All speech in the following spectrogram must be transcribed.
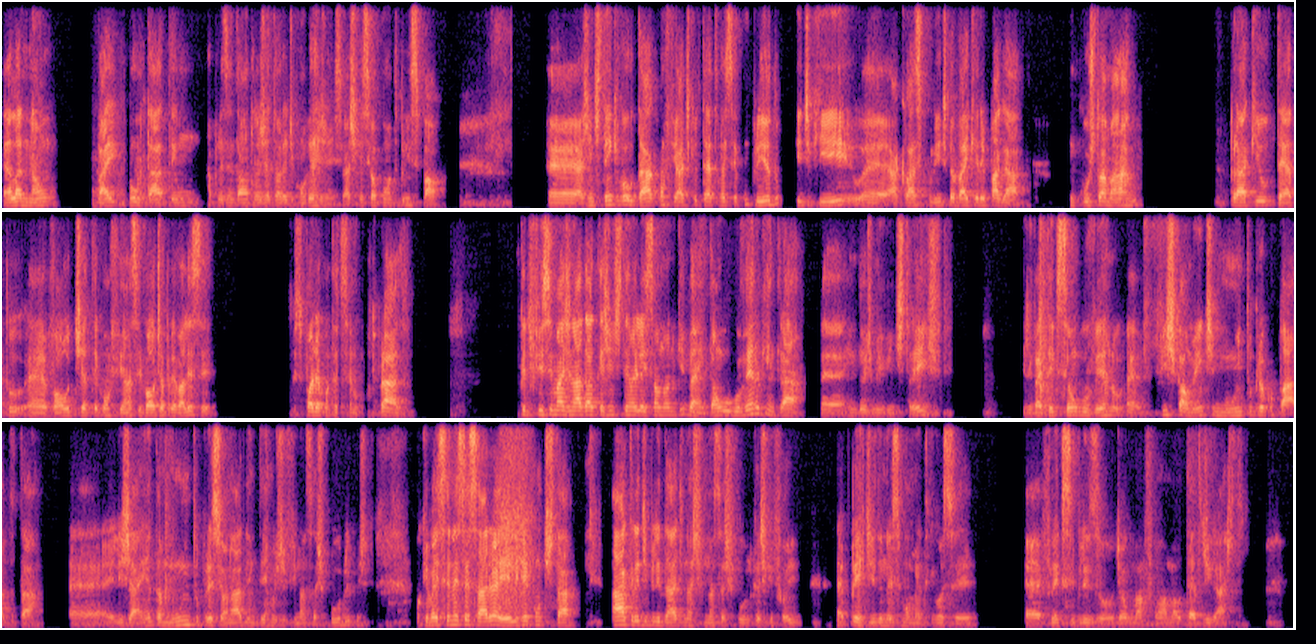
ela não vai voltar a ter um apresentar uma trajetória de convergência. Acho que esse é o ponto principal é, a gente tem que voltar a confiar de que o teto vai ser cumprido e de que é, a classe política vai querer pagar um custo amargo para que o teto é, volte a ter confiança e volte a prevalecer. Isso pode acontecer no curto prazo. Fica difícil imaginar, dado que a gente tem uma eleição no ano que vem. Então, o governo que entrar é, em 2023, ele vai ter que ser um governo é, fiscalmente muito preocupado, tá? É, ele já entra muito pressionado em termos de finanças públicas, porque vai ser necessário a ele reconquistar a credibilidade nas finanças públicas que foi é, perdido nesse momento que você é, flexibilizou de alguma forma o teto de gastos.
